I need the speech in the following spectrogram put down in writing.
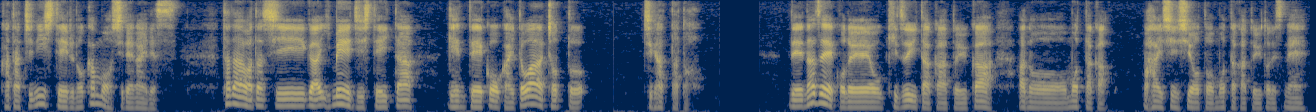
形にしているのかもしれないです。ただ私がイメージしていた限定公開とはちょっと違ったと。で、なぜこれを気づいたかというか、あの、思ったか、ま、配信しようと思ったかというとですね、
